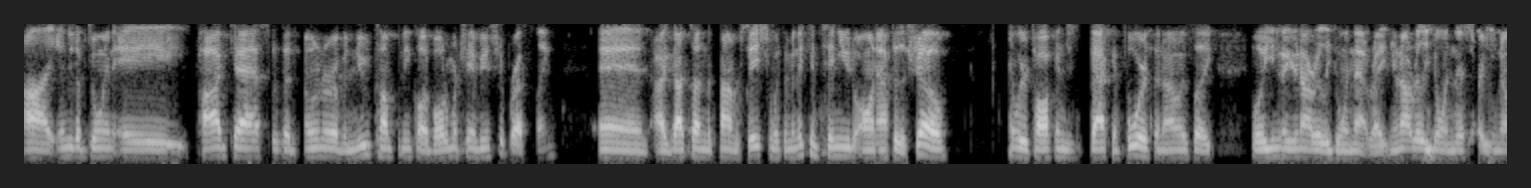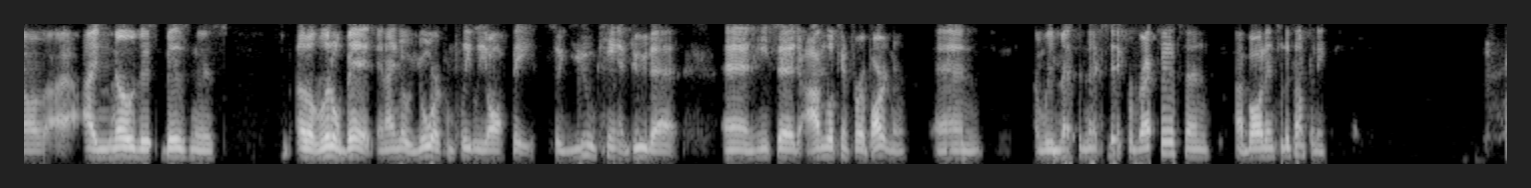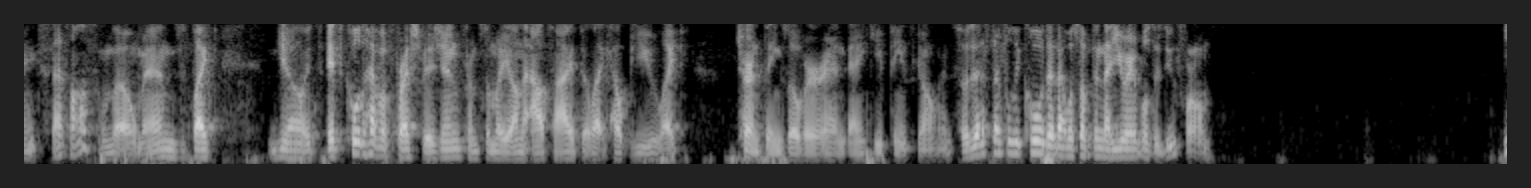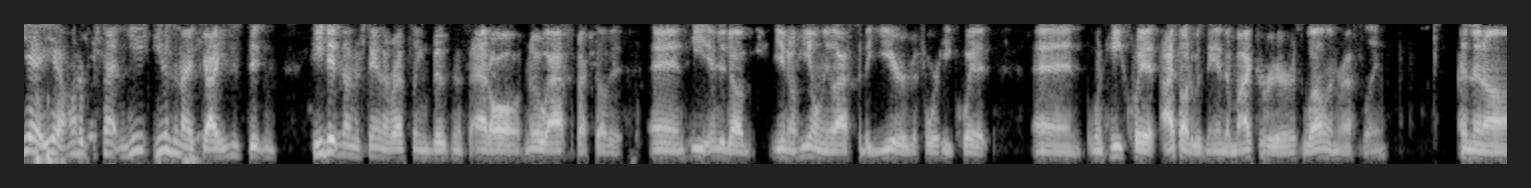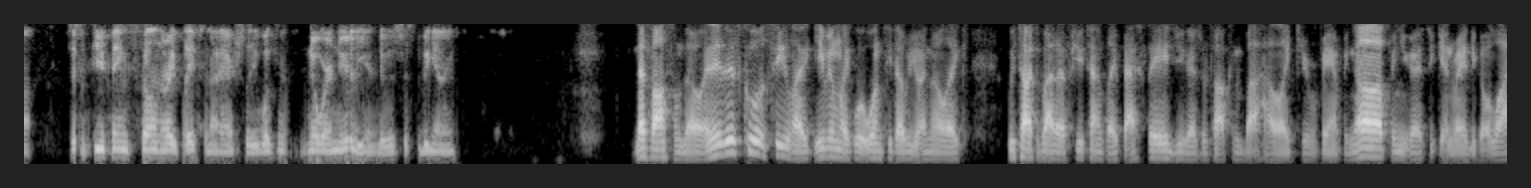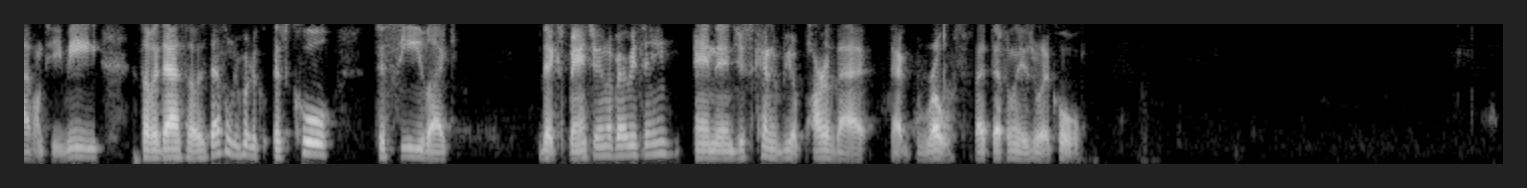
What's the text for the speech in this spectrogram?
I ended up doing a podcast with an owner of a new company called Baltimore Championship Wrestling. And I got done the conversation with him and it continued on after the show. And we were talking just back and forth. And I was like, well, you know, you're not really doing that right. You're not really doing this right. You know, I, I know this business a little bit, and I know you're completely off base, so you can't do that. And he said, I'm looking for a partner. And, and we met the next day for breakfast, and I bought into the company. Thanks. That's awesome, though, man. Just like, you know, it's it's cool to have a fresh vision from somebody on the outside to like help you like turn things over and and keep things going. So that's definitely cool that that was something that you were able to do for him. Yeah, yeah, hundred percent. And he he was a nice guy. He just didn't he didn't understand the wrestling business at all, no aspect of it. And he ended up, you know, he only lasted a year before he quit. And when he quit, I thought it was the end of my career as well in wrestling. And then uh, just a few things fell in the right place, and I actually wasn't nowhere near the end. It was just the beginning. That's awesome, though, and it is cool to see. Like even like with one CW, I know like we talked about it a few times, like backstage. You guys were talking about how like you're vamping up and you guys are getting ready to go live on TV stuff like that. So it's definitely pretty. It's cool to see like the expansion of everything, and then just kind of be a part of that that growth. That definitely is really cool.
